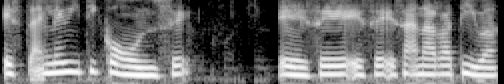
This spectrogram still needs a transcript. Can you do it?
Está en Levítico 11 ese, esa narrativa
